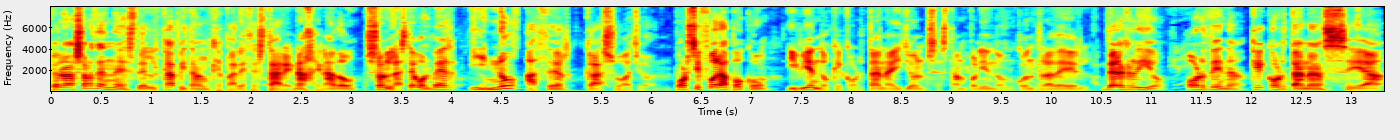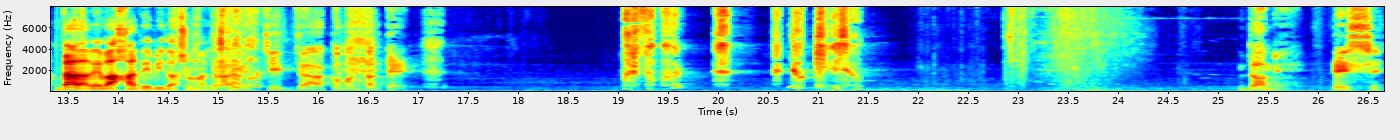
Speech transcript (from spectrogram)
Pero las órdenes del capitán, que parece estar enajenado, son las de volver y no hacer caso a John. Por si fuera poco, y viendo que Cortana y John se están poniendo en contra de él, Del Río ordena que Cortana sea dada de baja debido a su mal estado. Trae el chip ya, comandante. Por favor, no quiero. Dame ese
